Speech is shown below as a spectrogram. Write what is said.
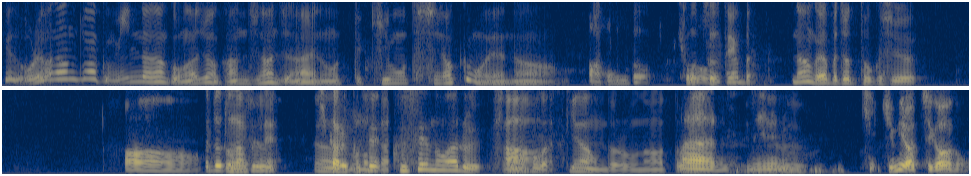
けど俺はなんとなくみんななんか同じような感じなんじゃないのって気もしなくもねえな。あ、本当共通点。やっぱなんかやっぱちょっと特殊。ああ。ちょっとなんかね、うん光るものが癖癖のある人の方が好きなんだろうなとまあねる。き君らは違うの？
